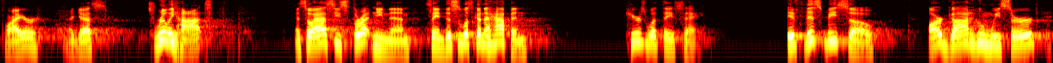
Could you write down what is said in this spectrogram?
fire, I guess. It's really hot. And so, as he's threatening them, saying, This is what's going to happen, here's what they say if this be so, our God, whom we serve,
